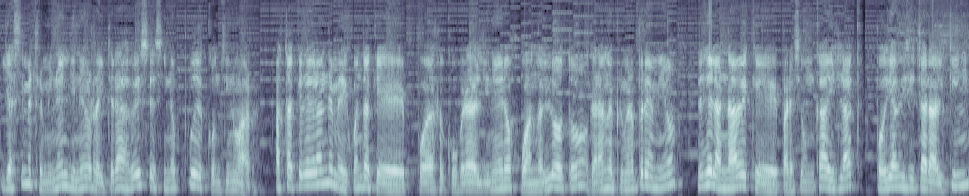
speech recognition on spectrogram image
y así me terminé el dinero reiteradas veces y no pude continuar. Hasta que de grande me di cuenta que puedes recuperar el dinero jugando al loto, ganando el primer premio, desde la nave que parecía un Cadillac, podías visitar al King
